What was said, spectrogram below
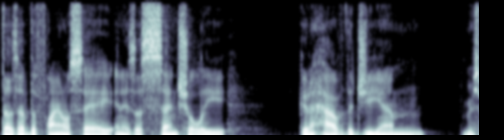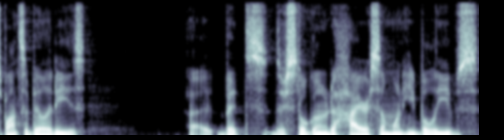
does have the final say and is essentially going to have the GM responsibilities, uh, but they're still going to hire someone he believes.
